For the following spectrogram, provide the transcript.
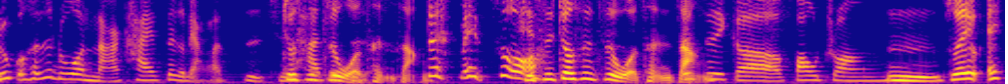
如果、嗯、可是如果拿开这个两个字，其实就是自我成长。对，没错，其实就是自我成长，这是一个包装。嗯，所以诶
